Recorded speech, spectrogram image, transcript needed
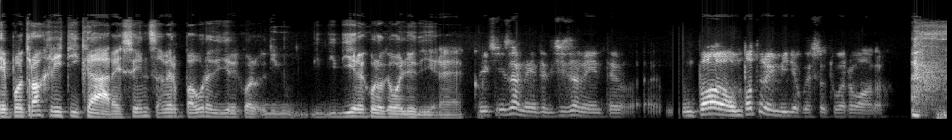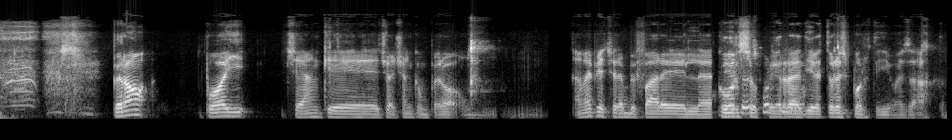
E potrò criticare senza aver paura di dire quello, di- di- di dire quello che voglio dire, ecco. Decisamente, decisamente. Un po', un po' te lo invidio questo tuo ruolo. Però poi c'è anche, cioè c'è anche un però. un- a me piacerebbe fare il corso per sportivo. direttore sportivo, esatto.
